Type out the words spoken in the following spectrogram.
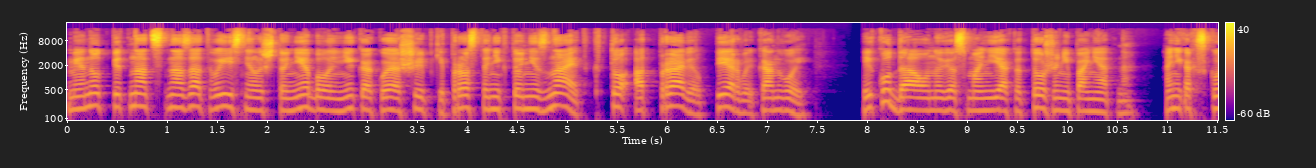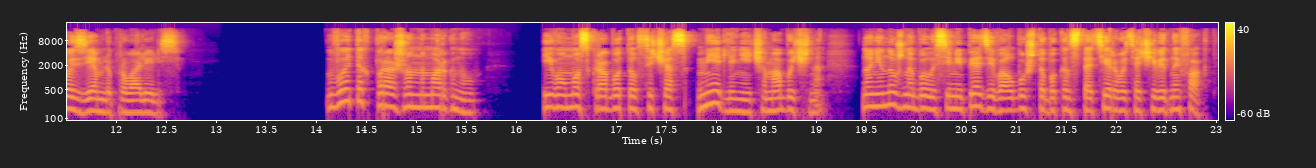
Минут 15 назад выяснилось, что не было никакой ошибки. Просто никто не знает, кто отправил первый конвой. И куда он увез маньяка, тоже непонятно. Они как сквозь землю провалились. Войтах пораженно моргнул. Его мозг работал сейчас медленнее, чем обычно, но не нужно было семи пядей во лбу, чтобы констатировать очевидный факт.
